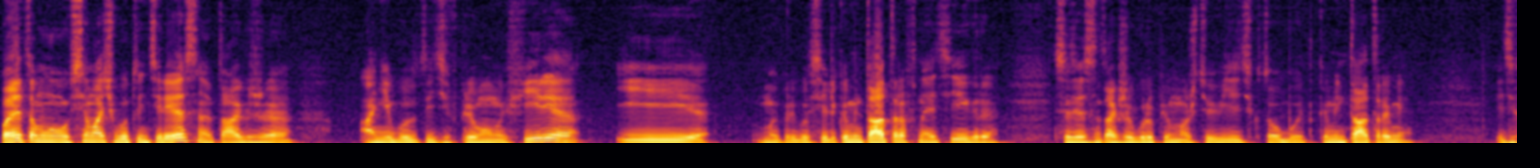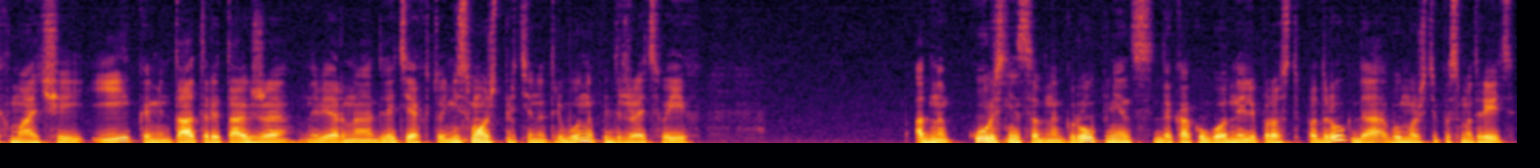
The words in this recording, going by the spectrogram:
Поэтому все матчи будут интересны, также они будут идти в прямом эфире, и мы пригласили комментаторов на эти игры. Соответственно, также в группе можете увидеть, кто будет комментаторами этих матчей. И комментаторы также, наверное, для тех, кто не сможет прийти на трибуны, поддержать своих однокурсниц, одногруппниц, да как угодно, или просто подруг, да, вы можете посмотреть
